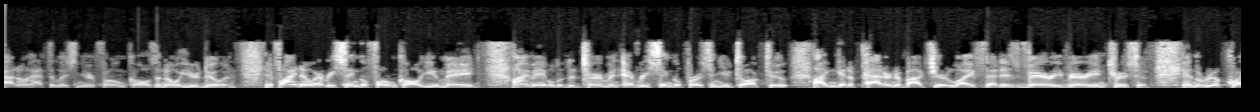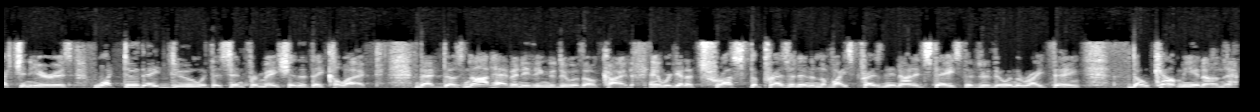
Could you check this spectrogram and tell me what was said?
I don't have to listen to your phone calls to know what you're doing. If I know every single phone call you made, I'm able to determine every single person you talk to. I can get a pattern about your life that is very, very intrusive. And the real question here is, what do they do with this information that they collect that does not have anything to do with Al Qaeda? And we're going to trust the president and the vice president of the United States that they're doing the right thing. Don't count me in on that.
